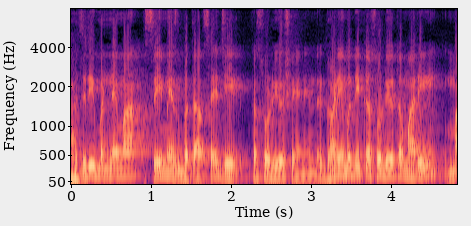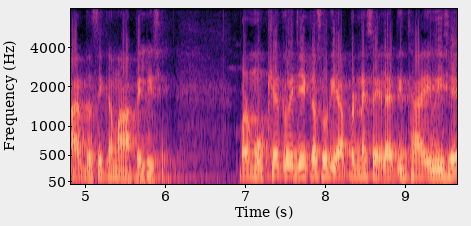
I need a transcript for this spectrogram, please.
હાજરી બંનેમાં સેમ એઝ બતાવશે, જે કસોટીઓ છે એની અંદર. ઘણી બધી કસોટીઓ તમારી માર્ગદર્શિકામાં આપેલી છે. પણ મુખ્યત્વે જે કસોટી આપણને સહેલાઈથી થાય એવી છે,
